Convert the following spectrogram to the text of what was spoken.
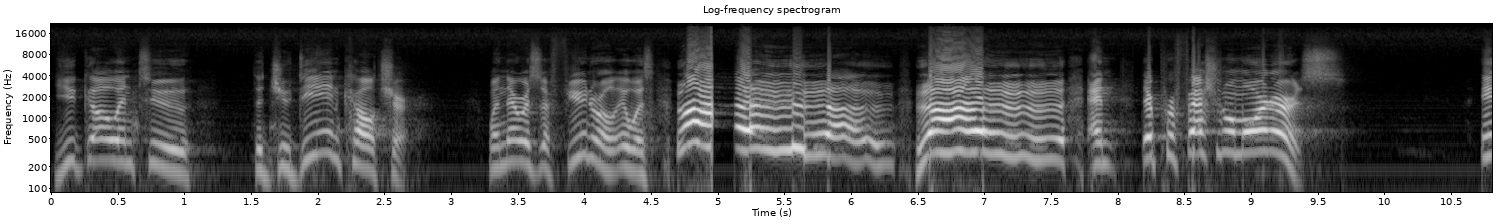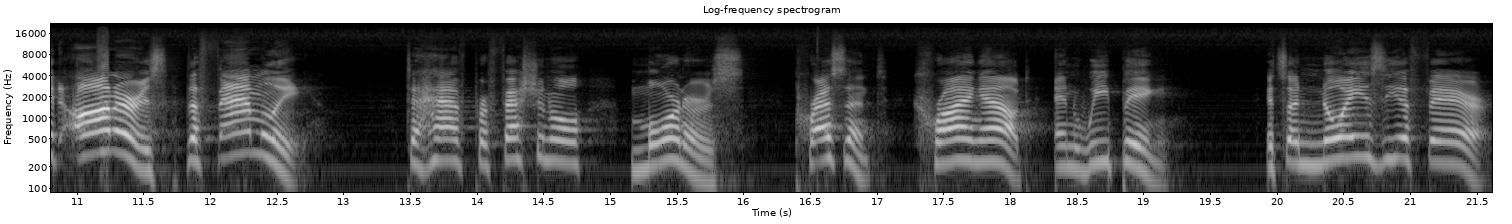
You go into the Judean culture, when there was a funeral, it was, ah, ah, ah, and they're professional mourners. It honors the family to have professional mourners present, crying out and weeping. It's a noisy affair.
